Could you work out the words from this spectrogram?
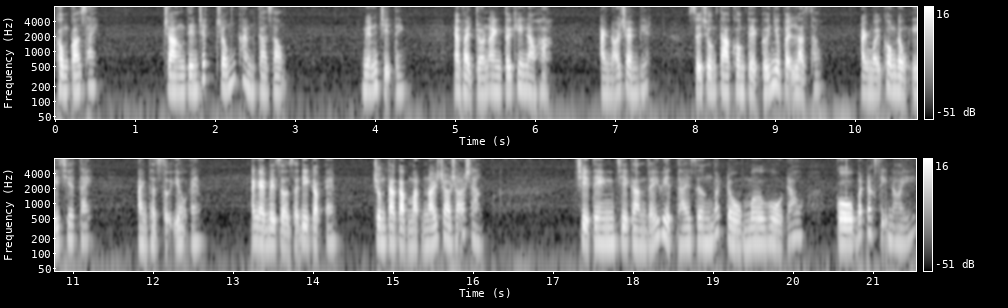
không có say. Trang tiên chất giống khàn cả giọng. Nguyễn Chỉ Tinh, em phải trốn anh tới khi nào hả? Anh nói cho em biết, giữa chúng ta không thể cứ như vậy là xong. Anh mới không đồng ý chia tay. Anh thật sự yêu em. Anh ngày bây giờ sẽ đi gặp em. Chúng ta gặp mặt nói cho rõ ràng. Chị Tinh chỉ cảm thấy huyệt thái dương bắt đầu mơ hồ đau. Cô bất đắc sĩ nói.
